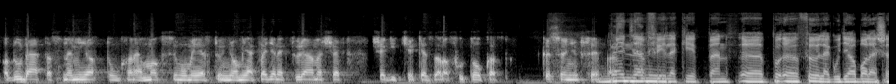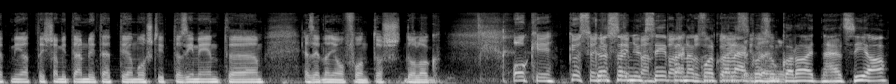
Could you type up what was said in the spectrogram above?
a dudát azt nem miattunk, hanem maximum értünk nyomják. Legyenek türelmesek, segítsék ezzel a futókat. Köszönjük szépen. Mindenféleképpen, főleg ugye a baleset miatt is, amit említettél most itt az imént, ez egy nagyon fontos dolog. Oké, okay, köszönjük, köszönjük szépen, szépen akkor találkozunk a rajtnál. Szia!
